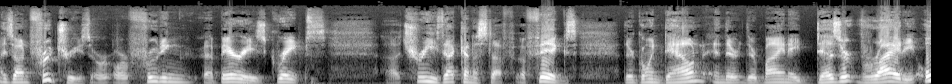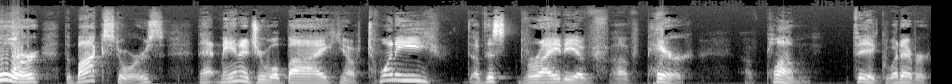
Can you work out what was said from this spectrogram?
is on fruit trees or, or fruiting uh, berries, grapes, uh, trees, that kind of stuff, uh, figs. They're going down and they're they're buying a desert variety, or the box stores. That manager will buy you know twenty of this variety of of pear, of plum, fig, whatever.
